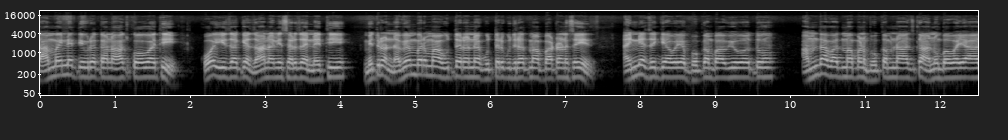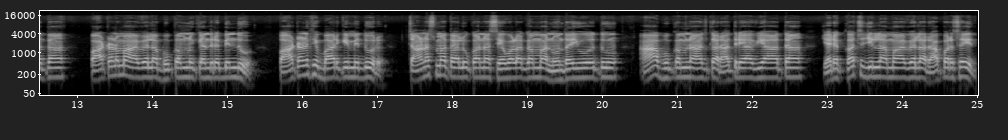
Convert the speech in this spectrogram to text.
સામાન્ય તીવ્રતાનો આંચકો હોવાથી કોઈ ઈજા કે જાનહાની સર્જાઈ નથી. મિત્રો, નવેમ્બરમાં ઉત્તર અને ઉત્તર ગુજરાતમાં પાટણ સહિત અન્ય જગ્યાઓએ ભૂકંપ આવ્યો હતો. અમદાવાદમાં પણ ભૂકંપના આંચકા અનુભવાયા હતા. પાટણમાં આવેલા ભૂકંપનું કેન્દ્ર બિંદુ પાટણથી બાર કિમી દૂર ચાણસ્મા તાલુકાના સેવાળા ગામમાં નોંધાયું હતું. આ ભૂકંપના આંચકા રાત્રે આવ્યા હતા. જ્યારે કચ્છ જિલ્લામાં આવેલા રાપર સહિત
